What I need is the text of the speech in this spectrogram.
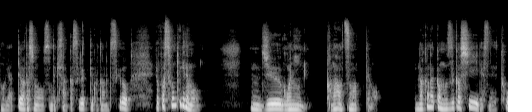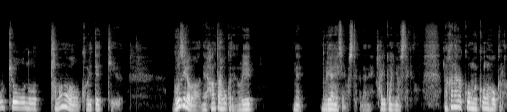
のをやって、私もその時参加するってことあるんですけど、やっぱりその時でも、15人かな、集まっても。なかなか難しいですね。東京の多摩川を越えてっていう。ゴジラはね、反対方向で乗り、ね、乗り上げちゃいましたけどね、入り込みましたけど、なかなかこう向こうの方から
